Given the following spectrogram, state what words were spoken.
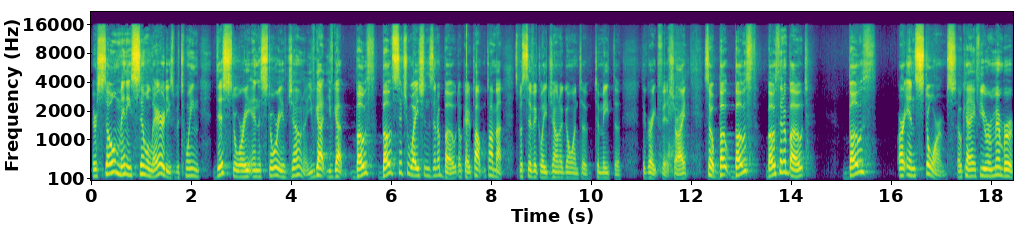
There's so many similarities between this story and the story of Jonah. You've got, you've got both, both situations in a boat. Okay, talk, talking about specifically Jonah going to, to meet the, the great fish, all right? So both, both, both in a boat, both are in storms, okay? If you remember,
